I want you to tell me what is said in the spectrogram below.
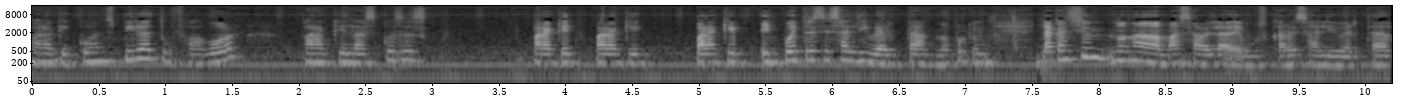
para que conspire a tu favor, para que las cosas, para que, para que, para que encuentres esa libertad, ¿no? Porque la canción no nada más habla de buscar esa libertad,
